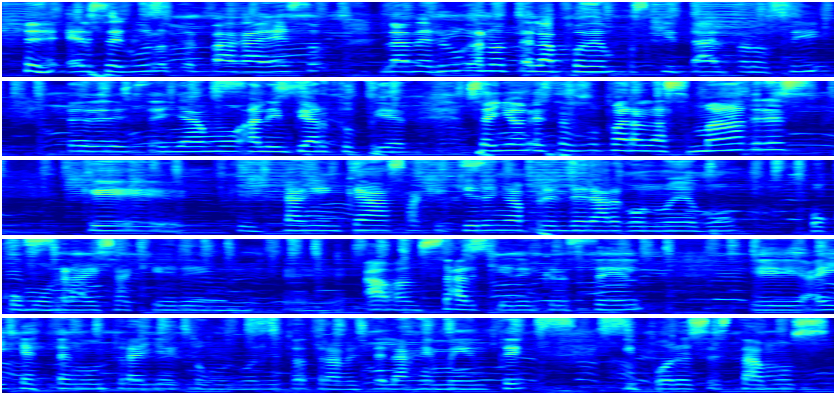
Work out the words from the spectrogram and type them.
el seguro te paga eso. La verruga no te la podemos quitar, pero sí te enseñamos a limpiar tu piel. Señor, esto es para las madres que, que están en casa, que quieren aprender algo nuevo o como Raiza quieren eh, avanzar, quieren crecer. Eh, ahí ya está en un trayecto muy bonito a través de la Gemente y por eso estamos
